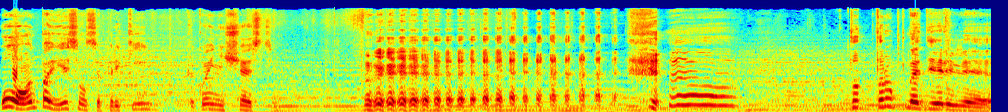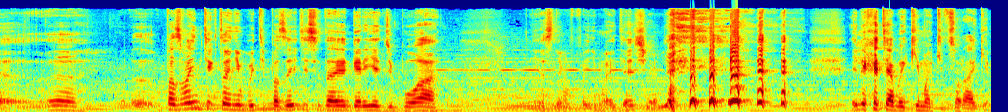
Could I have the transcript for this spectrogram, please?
О, он повесился, прикинь. Какое несчастье. Тут труп на дереве. Э, Позвоните кто-нибудь и позовите сюда Гарье Дюбуа. Если вы понимаете, о чем я. Или хотя бы Кима Кицураги.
